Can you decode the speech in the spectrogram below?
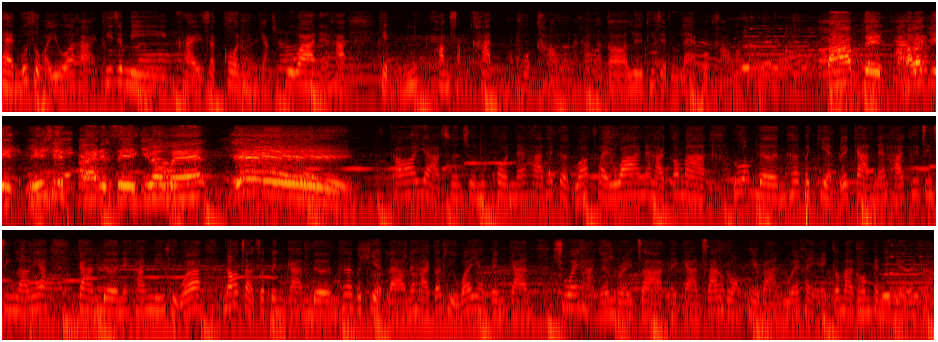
แทนผู้สูงอายุอะค่ะที่จะมีใครสักคนหนึ่งอย่างผู้ว่าเนี่ยนะคะเห็นความสำคัญของพวกเขานะคะแล้วก็เลือกที่จะดูแลพวกเขาะค่ะตามติดภารกิจพิชิต 84 กิโลเมตร เย้ ก็อยากเชิญชวนทุกคนนะคะ ถ้าเกิดว่าใครว่างนะคะก็มาร่วมเดินเทิดพระเกียรติด้วยกันนะคะ คือจริง ๆ แล้วเนี่ยการเดินในครั้งนี้ถือว่านอกจากจะเป็นการเดินเทิดพระเกียรติแล้วนะคะ ก็ถือว่ายังเป็นการช่วยหาเงินบริจาคในการสร้างโรงพยาบาลด้วยค่ะยังไงก็มาร่วมกันเยอะๆนะคะ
